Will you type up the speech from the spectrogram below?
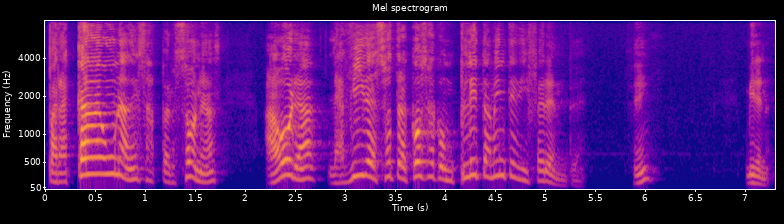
para cada una de esas personas, ahora la vida es otra cosa completamente diferente. Miren,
